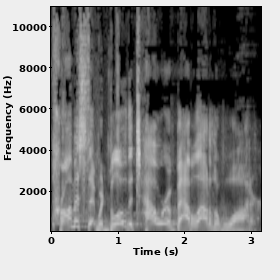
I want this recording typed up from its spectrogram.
promise that would blow the Tower of Babel out of the water.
